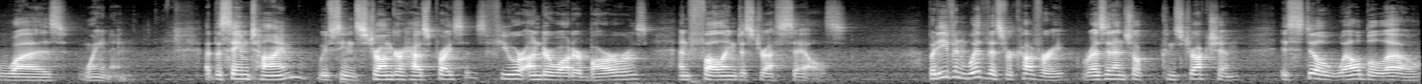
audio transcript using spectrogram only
was waning. At the same time, we've seen stronger house prices, fewer underwater borrowers, and falling distressed sales. But even with this recovery, residential construction is still well below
